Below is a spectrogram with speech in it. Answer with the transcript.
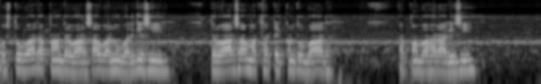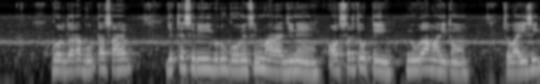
ਉਸ ਤੋਂ ਬਾਅਦ ਆਪਾਂ ਦਰਬਾਰ ਸਾਹਿਬ ਵੱਲ ਨੂੰ ਵੱਧ ਗਏ ਸੀ। ਦਰਬਾਰ ਸਾਹਿਬ ਮੱਥਾ ਟੇਕਣ ਤੋਂ ਬਾਅਦ ਆਪਾਂ ਬਾਹਰ ਆ ਗਏ ਸੀ। ਗੁਰਦੁਆਰਾ ਬੂਟਾ ਸਾਹਿਬ, ਜਿੱਥੇ ਸ੍ਰੀ ਗੁਰੂ ਗੋਬਿੰਦ ਸਿੰਘ ਮਹਾਰਾਜ ਜੀ ਨੇ ਔਸਰ ਝੋਟੀ ਨੂਰਾ ਮਾਹੀ ਤੋਂ ਚਵਾਈ ਸੀ।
